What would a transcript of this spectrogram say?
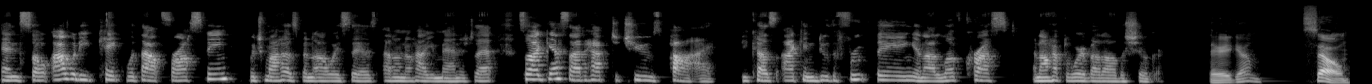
And so I would eat cake without frosting, which my husband always says, I don't know how you manage that. So I guess I'd have to choose pie because I can do the fruit thing and I love crust and I don't have to worry about all the sugar. There you go. So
